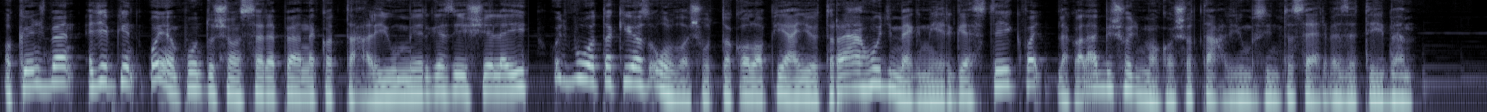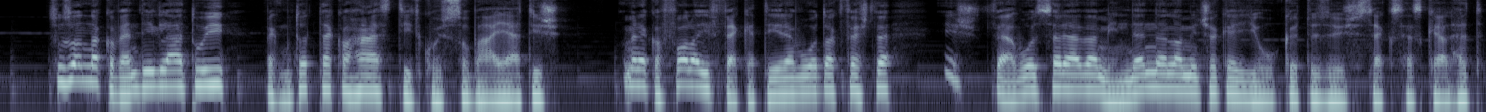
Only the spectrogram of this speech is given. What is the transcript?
A könyvben egyébként olyan pontosan szerepelnek a tálium mérgezés jelei, hogy volt, aki az olvasottak alapján jött rá, hogy megmérgezték, vagy legalábbis, hogy magas a tálium szint a szervezetében. Szuzannak a vendéglátói megmutatták a ház titkos szobáját is, amelynek a falai feketére voltak festve, és fel volt szerelve mindennel, ami csak egy jó kötözős szexhez kellhet.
